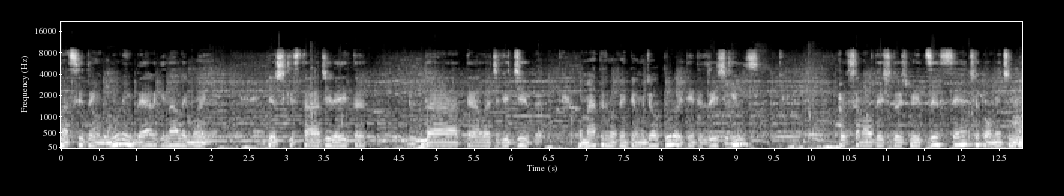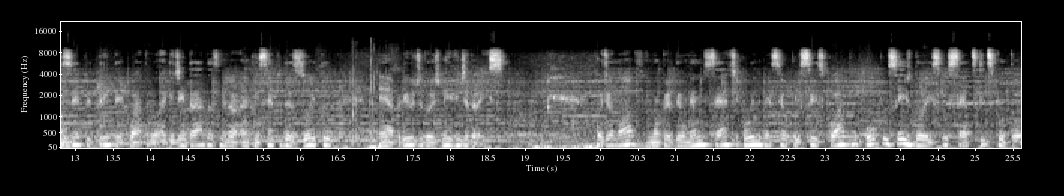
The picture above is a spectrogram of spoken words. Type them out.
nascido em Nuremberg, na Alemanha. Este que está à direita da tela dividida. 1,91m de altura, 83 kg. Profissional desde 2017, atualmente no 134 ranking de entradas, melhor ranking 118 em abril de 2023. Rodionov não perdeu nenhum set, ou ele venceu por 6-4 ou por 6-2 os sets que disputou.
